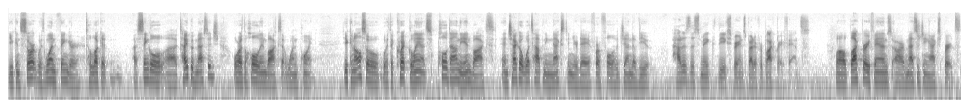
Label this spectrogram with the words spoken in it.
you can sort with one finger to look at a single uh, type of message or the whole inbox at one point. You can also, with a quick glance, pull down the inbox and check out what's happening next in your day for a full agenda view. How does this make the experience better for BlackBerry fans? Well, BlackBerry fans are messaging experts,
